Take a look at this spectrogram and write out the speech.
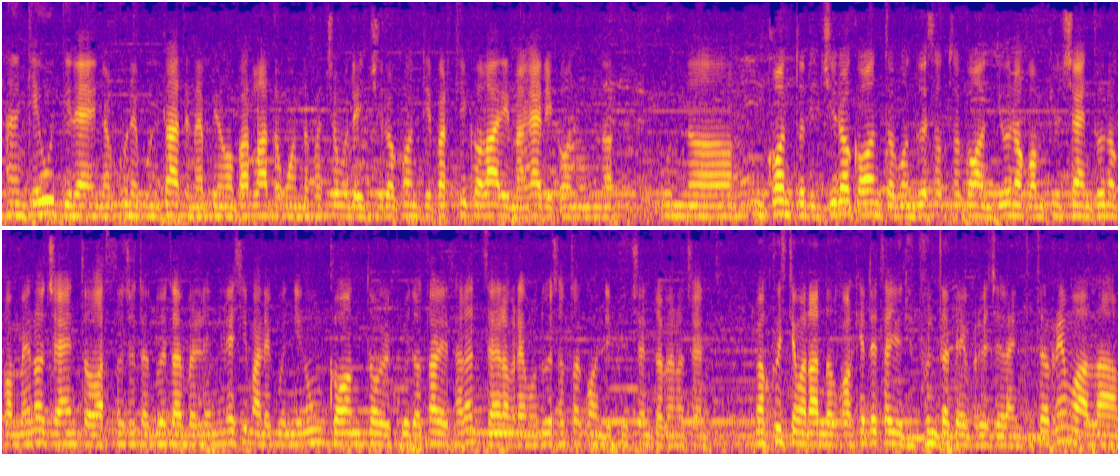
anche utile in alcune puntate, ne abbiamo parlato quando facciamo dei giroconti particolari, magari con un, un, un conto di giroconto con due sottoconti, uno con più 100, uno con meno 100, associato a due tabelle millesimali, quindi in un conto il cui totale sarà 0 avremo due sottoconti più 100 meno 100. Ma qui stiamo dando qualche dettaglio di puntate precedenti. Torniamo alla,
